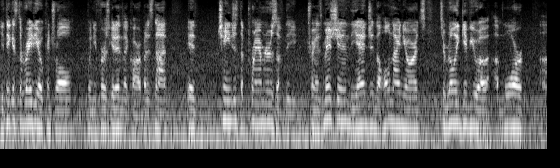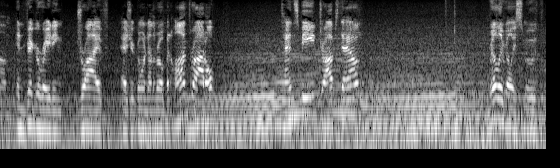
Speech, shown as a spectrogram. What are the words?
You think it's the radio control when you first get into the car, but it's not. It changes the parameters of the transmission, the engine, the whole nine yards to really give you a, a more um, invigorating drive as you're going down the road. But on throttle, 10 speed, drops down, really, really smooth.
